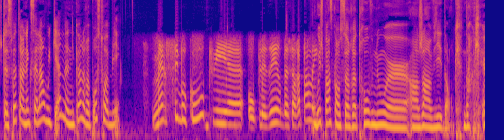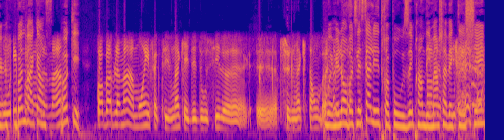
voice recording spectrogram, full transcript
Je te souhaite un excellent week-end. Nicole, repose-toi bien. Merci beaucoup, puis euh, au plaisir de se reparler. Oui, je pense qu'on se retrouve, nous, euh, en janvier, donc. Donc, bonnes vacances. OK. Probablement, à moins effectivement qu'il y ait des dossiers là, euh, absolument qui tombent. Oui, mais là, on va te laisser aller te reposer, prendre des ah, marches avec tes chiens,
